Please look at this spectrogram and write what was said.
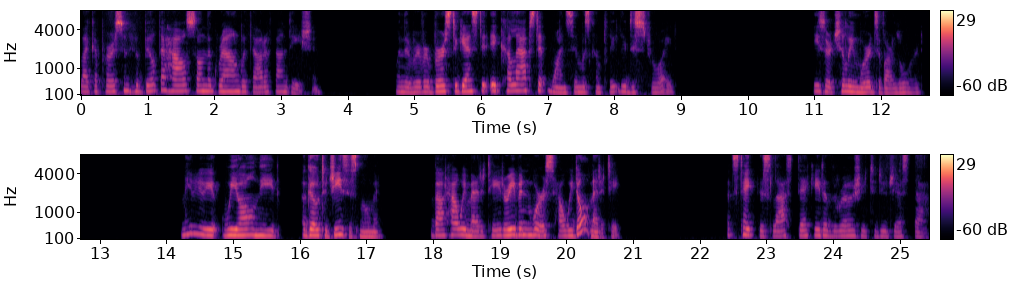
like a person who built a house on the ground without a foundation. When the river burst against it, it collapsed at once and was completely destroyed. These are chilling words of our Lord. Maybe we, we all need a go to Jesus moment about how we meditate, or even worse, how we don't meditate. Let's take this last decade of the Rosary to do just that.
